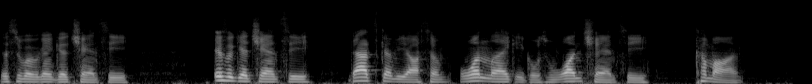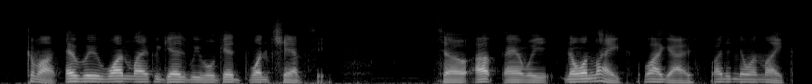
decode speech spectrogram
This is where we're gonna get Chansey. If we get Chansey, that's going to be awesome. One like equals one Chansey. Come on. Come on. Every one like we get, we will get one Chansey. So, up, and we... No one liked. Why, guys? Why did no one like?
